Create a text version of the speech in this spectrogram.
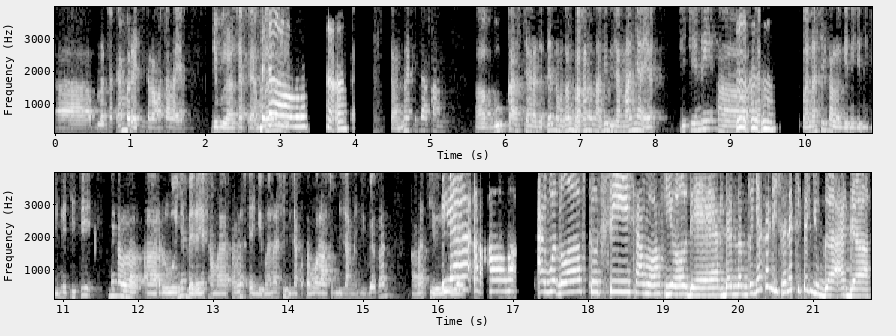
uh, bulan September ya, kalau nggak salah ya. Di bulan September. Betul. Karena kita akan uh, buka secara detail teman-teman bahkan nanti bisa nanya ya Cici ini uh, gimana sih kalau gini gini gini Cici ini kalau uh, bedanya sama Everest kayak gimana sih bisa ketemu langsung di sana juga kan karena Cici Iya, yeah, uh, I would love to see some of you there. Dan tentunya kan di sana kita juga ada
